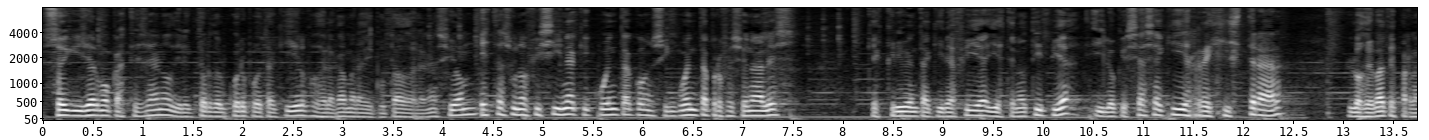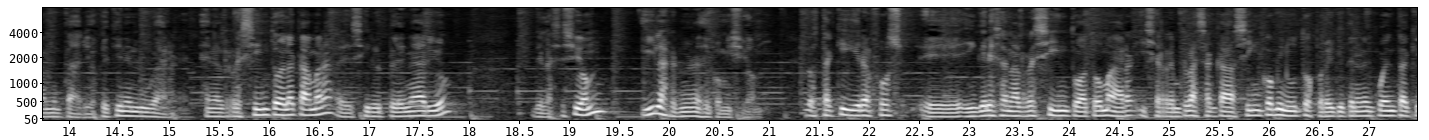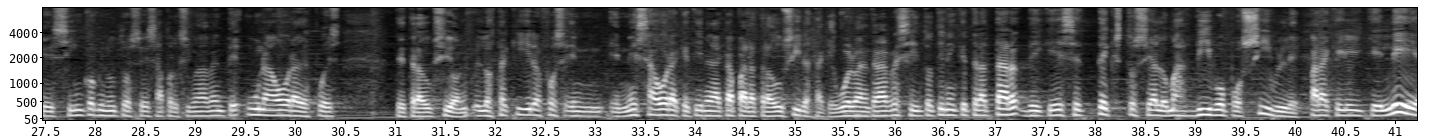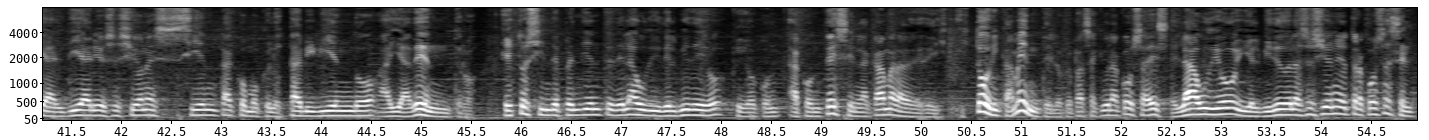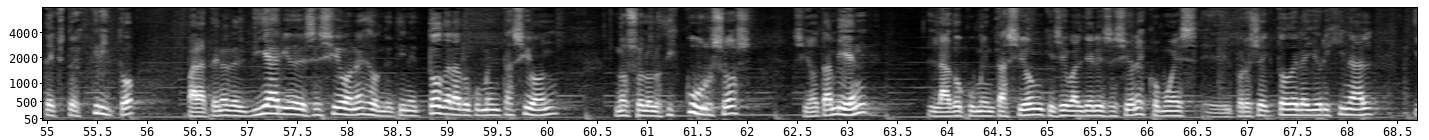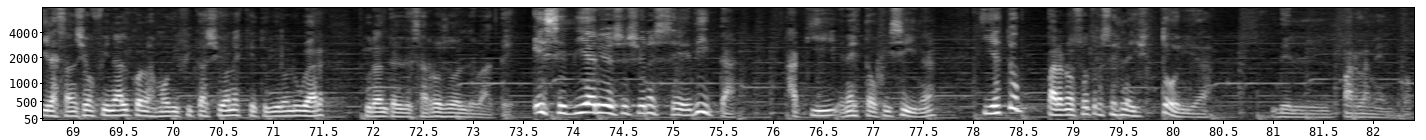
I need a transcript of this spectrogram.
Soy Guillermo Castellano, director del Cuerpo de Taquígrafos de la Cámara de Diputados de la Nación. Esta es una oficina que cuenta con 50 profesionales que escriben taquigrafía y estenotipia y lo que se hace aquí es registrar los debates parlamentarios que tienen lugar en el recinto de la Cámara, es decir, el plenario de la sesión y las reuniones de comisión. Los taquígrafos eh, ingresan al recinto a tomar y se reemplazan cada cinco minutos, pero hay que tener en cuenta que cinco minutos es aproximadamente una hora después de traducción. Los taquígrafos en, en, esa hora que tienen acá para traducir hasta que vuelvan a entrar al recinto tienen que tratar de que ese texto sea lo más vivo posible para que el que lea el diario de sesiones sienta como que lo está viviendo ahí adentro. Esto es independiente del audio y del video que acontece en la Cámara desde históricamente. Lo que pasa es que una cosa es el audio y el video de la sesión y otra cosa es el texto escrito para tener el diario de sesiones donde tiene toda la documentación, no solo los discursos, sino también la documentación que lleva el diario de sesiones como es el proyecto de ley original y la sanción final con las modificaciones que tuvieron lugar durante el desarrollo del debate. Ese diario de sesiones se edita aquí, en esta oficina, y esto para nosotros es la historia del Parlamento.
